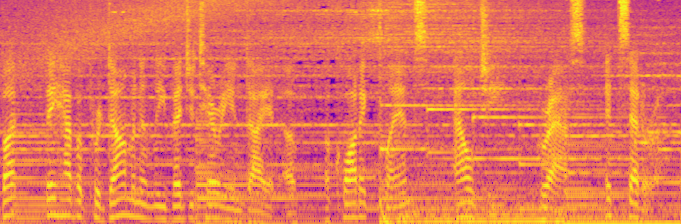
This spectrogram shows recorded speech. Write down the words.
But, they have a predominantly vegetarian diet of aquatic plants, algae, grass, etc.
